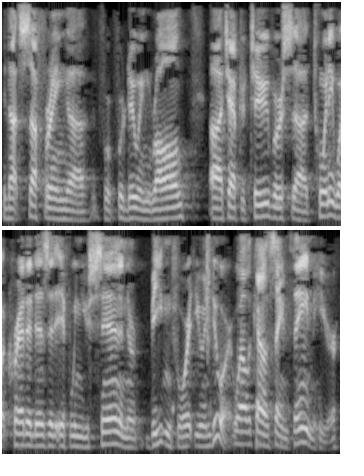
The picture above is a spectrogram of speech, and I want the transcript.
you're not suffering uh, for, for doing wrong. Uh, chapter 2, verse uh, 20, what credit is it if when you sin and are beaten for it, you endure? Well, kind of the same theme here.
